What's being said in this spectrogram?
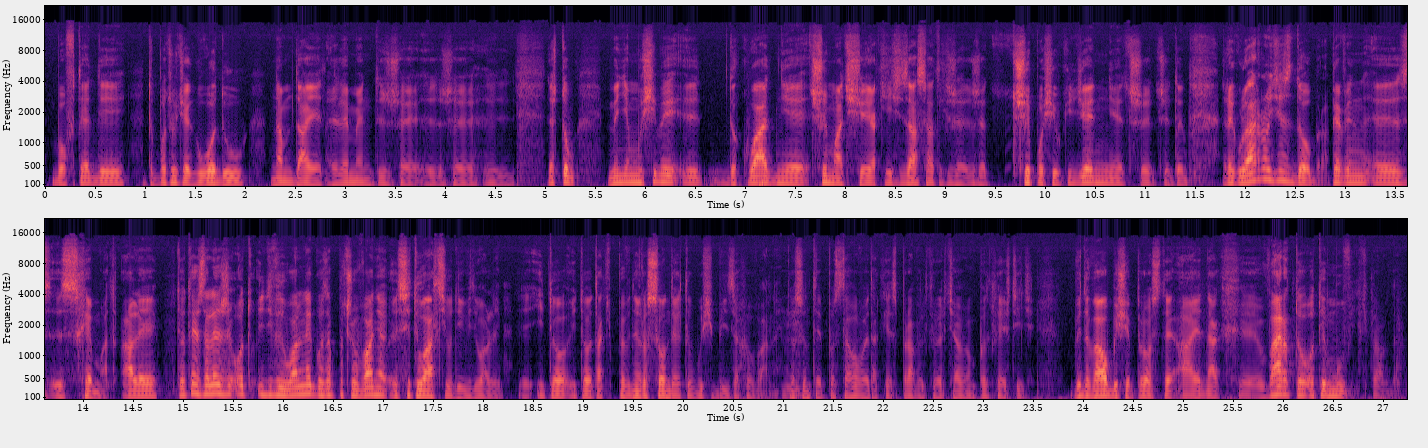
bo wtedy to poczucie głodu nam daje element, że, że zresztą my nie musimy y, dokładnie trzymać się jakichś zasad, że, że trzy posiłki dziennie, czy, czy ten. Regularność jest dobra, pewien y, schemat, ale to też zależy od indywidualnego zapotrzebowania sytuacji indywidualnej i to, i to taki pewny rozsądek to musi być zachowany. To są te podstawowe takie takie sprawy, które chciałbym podkreślić. Wydawałoby się proste, a jednak e, warto o tym mówić, prawda?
